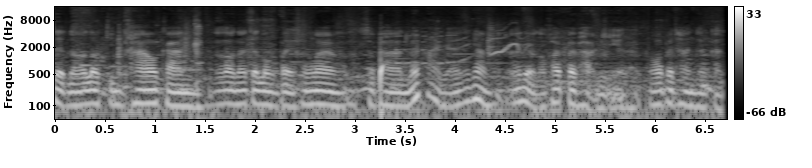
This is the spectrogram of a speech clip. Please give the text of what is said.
เสร็จแล้วเรากินข้าวกัน แล้วเราน่าจะลงไปข้างล่างสะพานไม่ไผ่อะไรสักอย่างแล้วเดี๋ยวเราค่อยไปผาหมีกันครับเพราะว่าไปทานเดียวกัน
